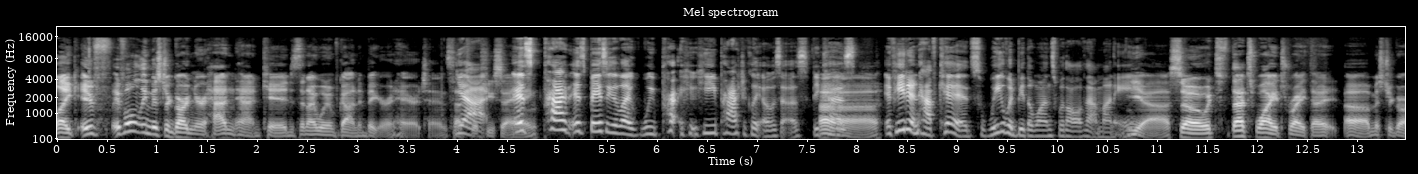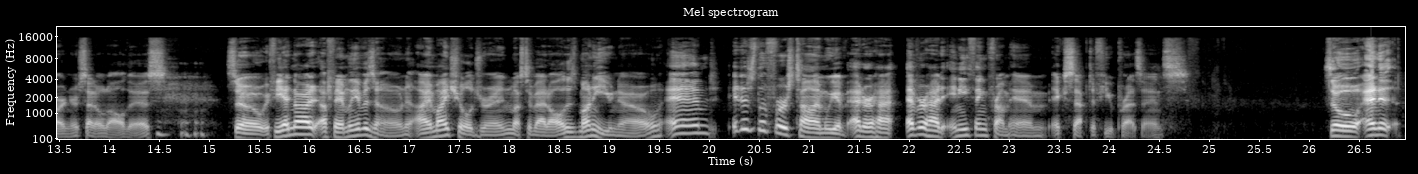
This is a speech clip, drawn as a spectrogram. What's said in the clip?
like, if if only Mr. Gardiner hadn't had kids, then I would have gotten a bigger inheritance. That's yeah, what she's saying. it's pra- it's basically like we pra- he practically owes us because Uh, if he didn't have kids, we would be the ones with all of that money. Yeah, so it's that's why it's right that uh, Mr. Gardiner settled all this. so if he had not a family of his own, I and my children must have had all his money, you know, and it is the first time we have ever ha- ever had anything from him except a few presents. So and it,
